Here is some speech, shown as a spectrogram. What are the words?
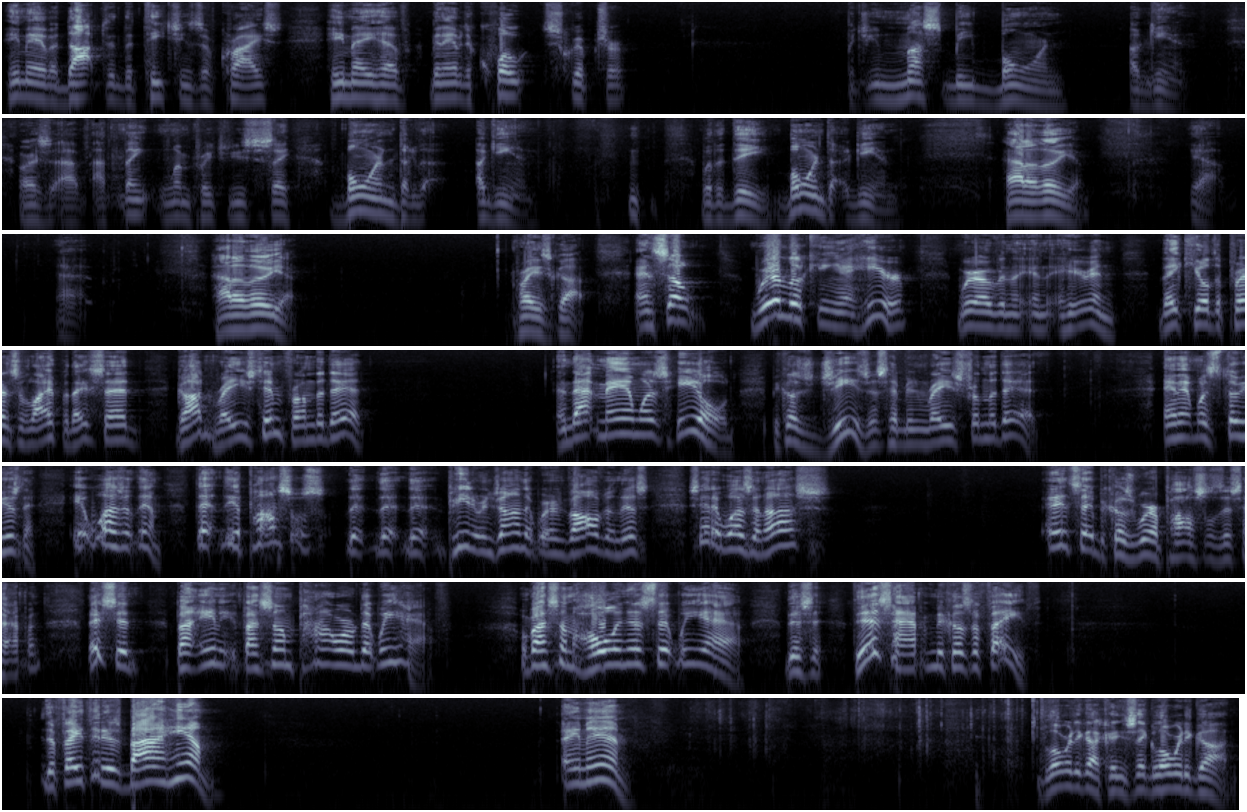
He may have adopted the teachings of christ. He may have been able to quote scripture. But you must be born again or as I, I think one preacher used to say, born again, with a D, born again. Hallelujah. Yeah. Uh, hallelujah. Praise God. And so we're looking at here, we're over in, the, in here, and they killed the Prince of Life, but they said God raised him from the dead. And that man was healed because Jesus had been raised from the dead and it was through his name. It wasn't them. The, the apostles, the, Peter and John that were involved in this, said it wasn't us. They didn't say because we're apostles this happened. They said by any by some power that we have, or by some holiness that we have. This this happened because of faith. The faith that is by Him. Amen. Glory to God. Can you say glory to God?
